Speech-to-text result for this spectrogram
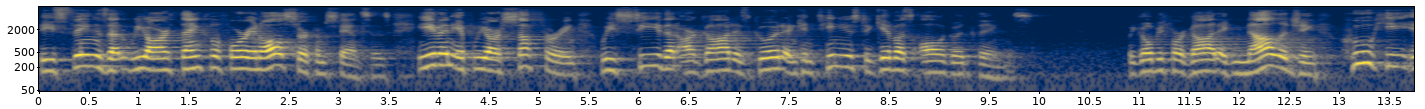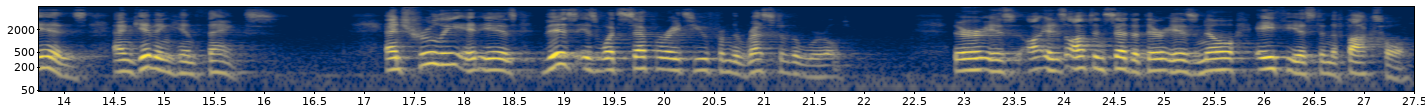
These things that we are thankful for in all circumstances. Even if we are suffering, we see that our God is good and continues to give us all good things. We go before God acknowledging who He is and giving Him thanks. And truly it is, this is what separates you from the rest of the world. There is, it is often said that there is no atheist in the foxhole.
